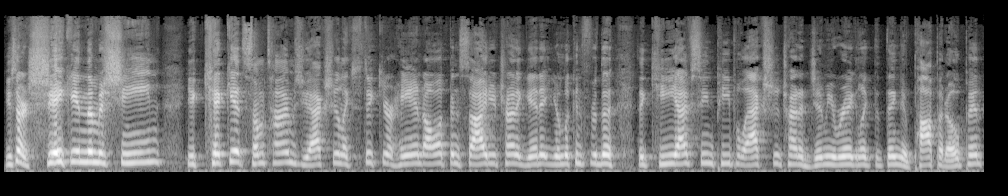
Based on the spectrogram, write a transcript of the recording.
You start shaking the machine, you kick it. Sometimes you actually like stick your hand all up inside, you're trying to get it, you're looking for the, the key. I've seen people actually try to jimmy rig like the thing and pop it open.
